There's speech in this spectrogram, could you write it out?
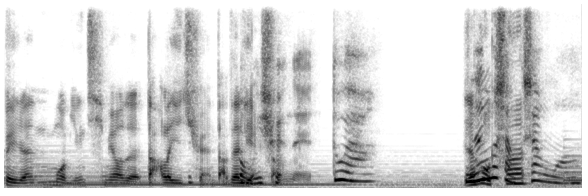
被人莫名其妙的打了一拳，打在脸上。一拳欸，对啊，你能够想象吗？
